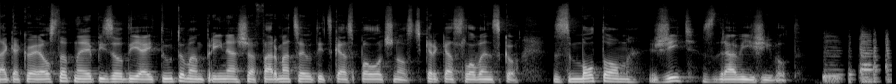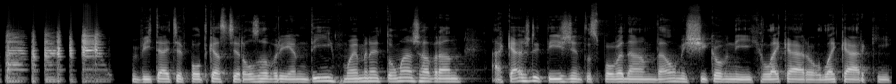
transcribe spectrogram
Tak ako aj ostatné epizódy, aj túto vám prináša farmaceutická spoločnosť Krka Slovensko s motom Žiť zdravý život. Vítajte v podcaste Rozhovory MD, moje meno je Tomáš Havran a každý týždeň tu spovedám veľmi šikovných lekárov, lekárky,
